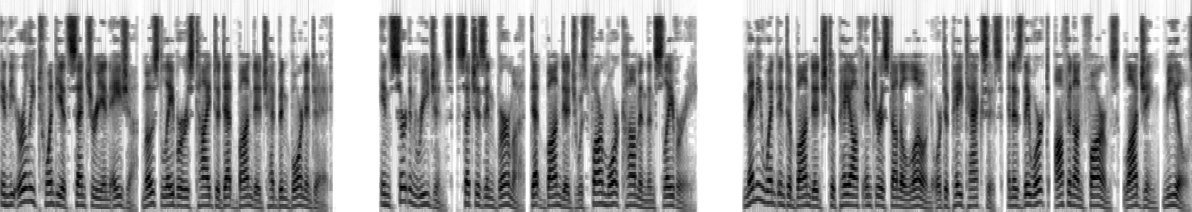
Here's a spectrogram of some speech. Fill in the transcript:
In the early 20th century in Asia, most laborers tied to debt bondage had been born into it. In certain regions, such as in Burma, debt bondage was far more common than slavery. Many went into bondage to pay off interest on a loan or to pay taxes, and as they worked, often on farms, lodging, meals,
